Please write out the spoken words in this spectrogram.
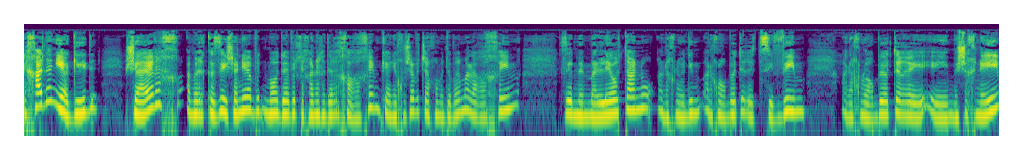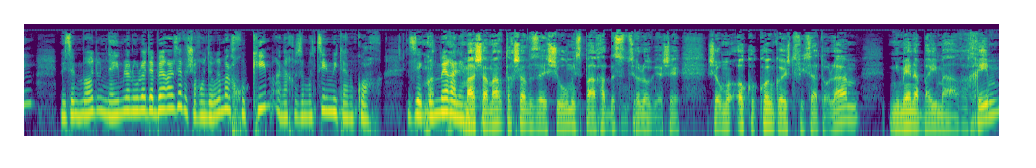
אחד אני אגיד, שהערך המרכזי, שאני מאוד אוהבת לחנך דרך ערכים, כי אני חושבת שאנחנו מדברים על ערכים, זה ממלא אותנו, אנחנו יודעים, אנחנו הרבה יותר יציבים, אנחנו הרבה יותר אה, אה, משכנעים, וזה מאוד נעים לנו לדבר על זה, וכשאנחנו מדברים על חוקים, אנחנו, זה מוציא מאיתנו כוח. זה גומר עלינו. מה שאמרת עכשיו זה שיעור מספר אחת בסוציולוגיה, שאומר, קודם כל יש תפיסת עולם, ממנה באים הערכים,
